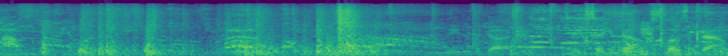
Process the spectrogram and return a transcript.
Mouth. Knee to the gut. Takes Segan down, slows him down.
